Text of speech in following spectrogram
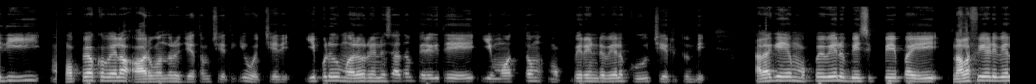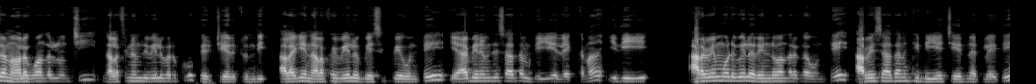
ఇది ముప్పై ఒక్క వేల ఆరు వందల జీతం చేతికి వచ్చేది. ఇప్పుడు మరో రెండు శాతం పెరిగితే ఈ మొత్తం ముప్పై రెండు వేలకు చేరుతుంది. అలాగే ముప్పై వేలు బేసిక్ పే పై నలభై ఏడు వేల నాలుగు వందల నుంచి నలభై ఎనిమిది వేల వరకు చేరుతుంది. అలాగే నలభై వేలు బేసిక్ పే ఉంటే యాభై ఎనిమిది శాతం డిఏ లెక్కన ఇది అరవై మూడు వేల రెండు వందలుగా ఉంటే అరవై శాతానికి డిఏ చేరినట్లయితే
